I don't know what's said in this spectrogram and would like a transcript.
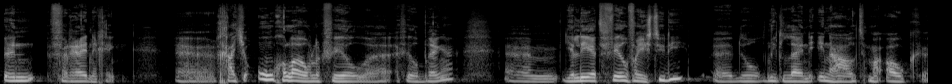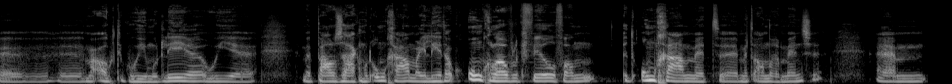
een vereniging. Uh, gaat je ongelooflijk veel, uh, veel brengen. Um, je leert veel van je studie. Ik bedoel, niet alleen de inhoud, maar ook, maar ook hoe je moet leren, hoe je met bepaalde zaken moet omgaan. Maar je leert ook ongelooflijk veel van het omgaan met, met andere mensen. Um,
